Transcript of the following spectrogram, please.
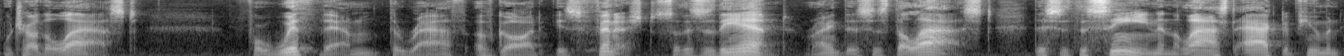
which are the last for with them the wrath of God is finished. So this is the end, right? This is the last. This is the scene and the last act of human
